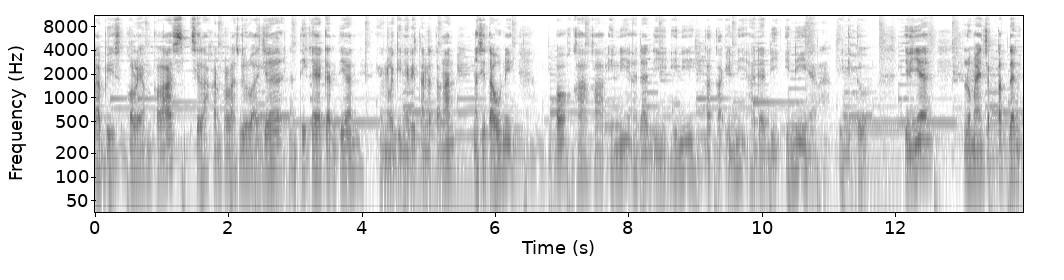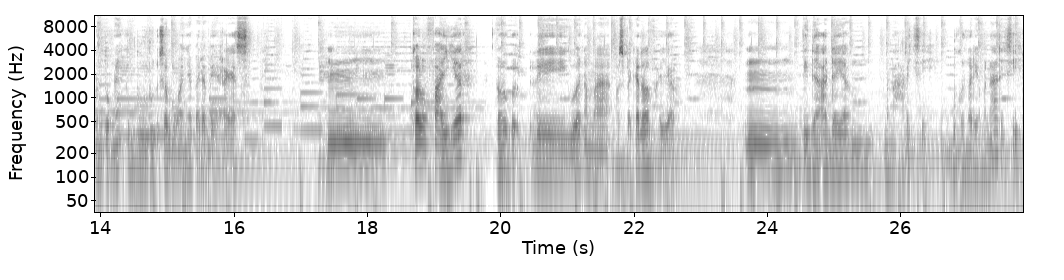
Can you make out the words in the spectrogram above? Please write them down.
habis kalau yang kelas silahkan kelas dulu aja. Nanti kayak gantian yang lagi nyari tanda tangan ngasih tahu nih oh kakak ini ada di ini kakak ini ada di ini ya kayak gitu. Jadinya lumayan cepat dan untungnya keburu semuanya pada beres. Hmm, kalau fire kalau di gue nama ospeknya adalah fire. Hmm, tidak ada yang menarik sih. Bukan gak ada yang menarik sih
